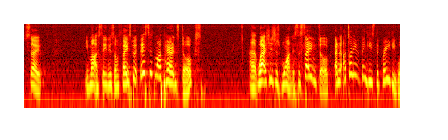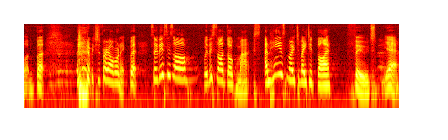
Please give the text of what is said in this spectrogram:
So, you might have seen this on Facebook. This is my parents' dogs. Uh, well, actually, it's just one. It's the same dog, and I don't even think he's the greedy one, but which is very ironic. But so this is our well, this is our dog Max, and he is motivated by food. Yeah.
